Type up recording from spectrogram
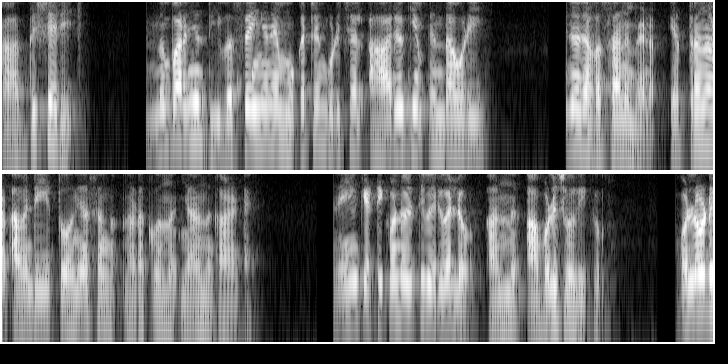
അത് ശരി. എന്നും പറഞ്ഞ് ദിവസം ഇങ്ങനെ മൂക്കറ്റം കുടിച്ചാൽ ആരോഗ്യം എന്താ എന്താവൂടി? ഇതിനൊരവസാനം വേണം. എത്ര നാൾ അവന്റെ ഈ തോന്നിയാസം നടക്കുമെന്ന് ഞാനൊന്ന് കാണട്ടെ. എന്നെയും കെട്ടിക്കൊണ്ടൊരുത്തി വരുമല്ലോ അന്ന് അവൾ ചോദിക്കും. അവളോട്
